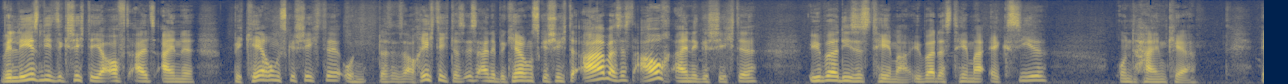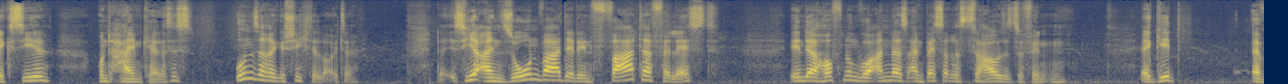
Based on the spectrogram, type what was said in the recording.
Wir lesen diese Geschichte ja oft als eine Bekehrungsgeschichte und das ist auch richtig, das ist eine Bekehrungsgeschichte, aber es ist auch eine Geschichte über dieses Thema, über das Thema Exil und Heimkehr. Exil und Heimkehr, das ist unsere Geschichte, Leute. Ist hier ein Sohn war, der den Vater verlässt, in der Hoffnung, woanders ein besseres Zuhause zu finden. Er geht, er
